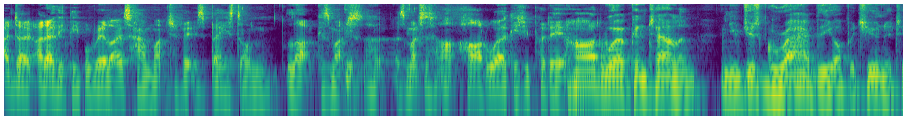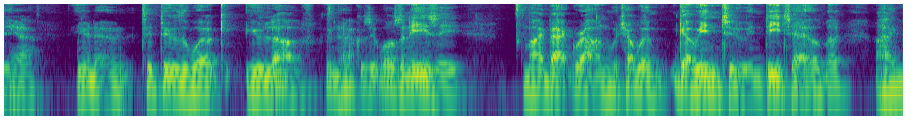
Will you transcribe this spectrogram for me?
I don't. I don't think people realise how much of it is based on luck, as much as, as much as hard work as you put in. hard work and talent, and you just grab the opportunity. Yeah. You know, to do the work you love. You know, because it wasn't easy. My background, which I won't go into in detail, but I had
